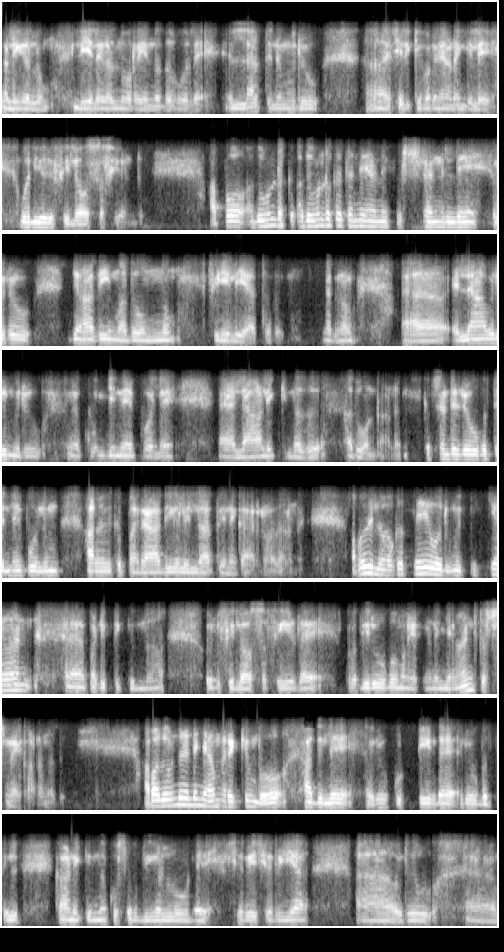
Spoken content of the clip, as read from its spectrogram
കളികളും ലീലകൾ എന്ന് പറയുന്നത് പോലെ എല്ലാത്തിനും ഒരു ശരിക്കും പറയുകയാണെങ്കിൽ വലിയൊരു ഫിലോസഫി ഉണ്ട്. അപ്പോൾ അതുകൊണ്ട് അതുകൊണ്ടൊക്കെ തന്നെയാണ് കൃഷ്ണനിലെ ഒരു ജാതി മതം ഒന്നും ഫീൽ ചെയ്യാത്തത്. കാരണം എല്ലാവരും ഒരു കുഞ്ഞിനെ പോലെ ലാളിക്കുന്നത് അതുകൊണ്ടാണ്. കൃഷ്ണന്റെ രൂപത്തിനെ പോലും ആളുകൾക്ക് പരാതികളില്ലാത്തതിന് കാരണം അതാണ്. അപ്പോൾ ഇത് ലോകത്തെ ഒരുമിപ്പിക്കാൻ പഠിപ്പിക്കുന്ന ഒരു ഫിലോസഫിയുടെ പ്രതിരൂപമായിട്ടാണ് ഞാൻ കൃഷ്ണനെ കാണുന്നത്. അപ്പൊ അതുകൊണ്ട് തന്നെ ഞാൻ വരയ്ക്കുമ്പോൾ അതിലെ ഒരു കുട്ടിയുടെ രൂപത്തിൽ കാണിക്കുന്ന കുസൃതികളിലൂടെ ചെറിയ ചെറിയ ഒരു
